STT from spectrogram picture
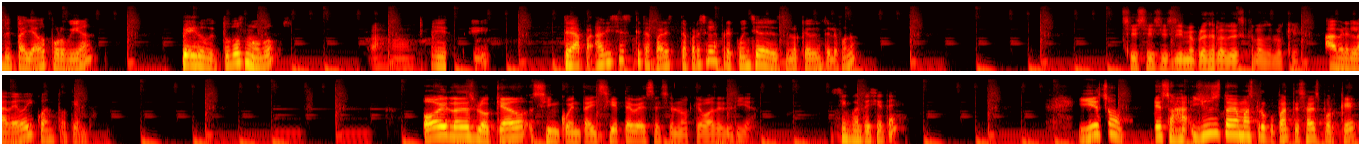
detallado por día. Pero de todos modos, Ajá. Este, te ah, dices que te aparece, te aparece la frecuencia de desbloqueo del teléfono. Sí, sí, sí, sí, me aparece las veces que lo desbloqueé. A ver, la de hoy, ¿cuánto tiempo? Hoy lo he desbloqueado 57 veces en lo que va del día. ¿57? Y eso, eso, ajá, y eso es todavía más preocupante, ¿sabes por qué?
